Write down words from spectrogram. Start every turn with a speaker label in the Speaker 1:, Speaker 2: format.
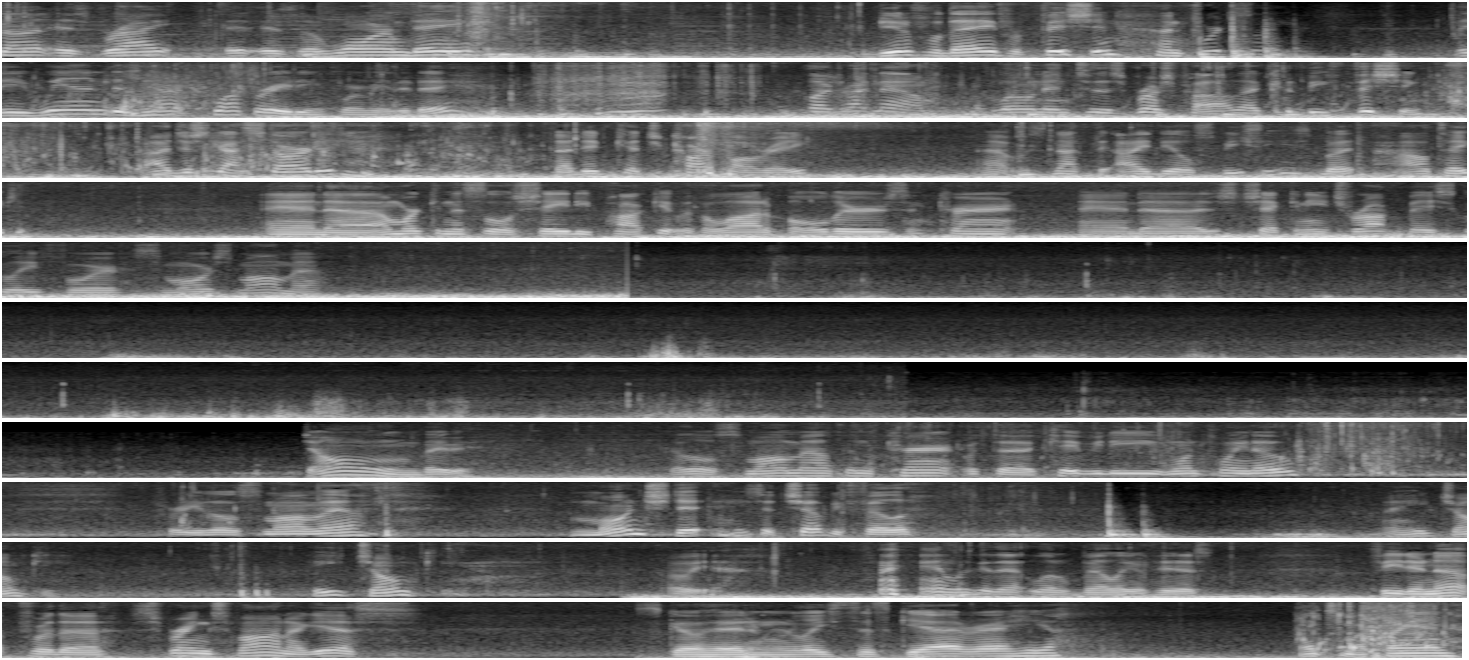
Speaker 1: sun is bright. It is a warm day. Beautiful day for fishing. Unfortunately, the wind is not cooperating for me today. Like right now, I'm blowing into this brush pile that could be fishing. I just got started. I did catch a carp already. That was not the ideal species, but I'll take it. And uh, I'm working this little shady pocket with a lot of boulders and current checking each rock basically for some more smallmouth. Dome, baby. Got a little smallmouth in the current with the KVD 1.0. Pretty little smallmouth. Munched it. He's a chubby fella. Man, he chunky. He chunky. Oh yeah. And look at that little belly of his. Feeding up for the spring spawn, I guess. Let's go ahead and release this guy right here. Thanks, my friend.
